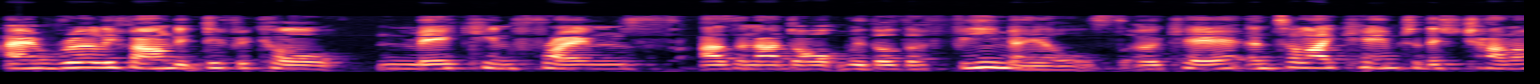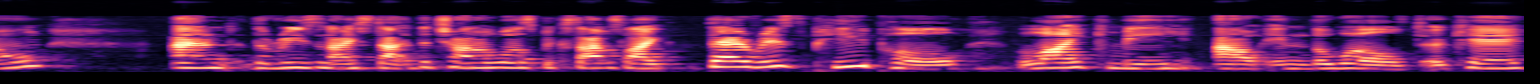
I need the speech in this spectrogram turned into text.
I really found it difficult making friends as an adult with other females, okay, until I came to this channel and the reason I started the channel was because I was like, there is people like me out in the world, okay?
